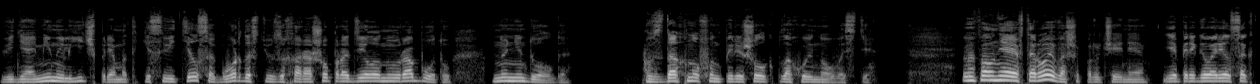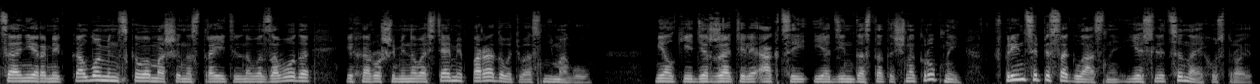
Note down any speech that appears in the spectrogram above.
Вениамин Ильич прямо-таки светился гордостью за хорошо проделанную работу, но недолго. Вздохнув, он перешел к плохой новости. Выполняя второе ваше поручение, я переговорил с акционерами Коломенского машиностроительного завода и хорошими новостями порадовать вас не могу. Мелкие держатели акций и один достаточно крупный в принципе согласны, если цена их устроит.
